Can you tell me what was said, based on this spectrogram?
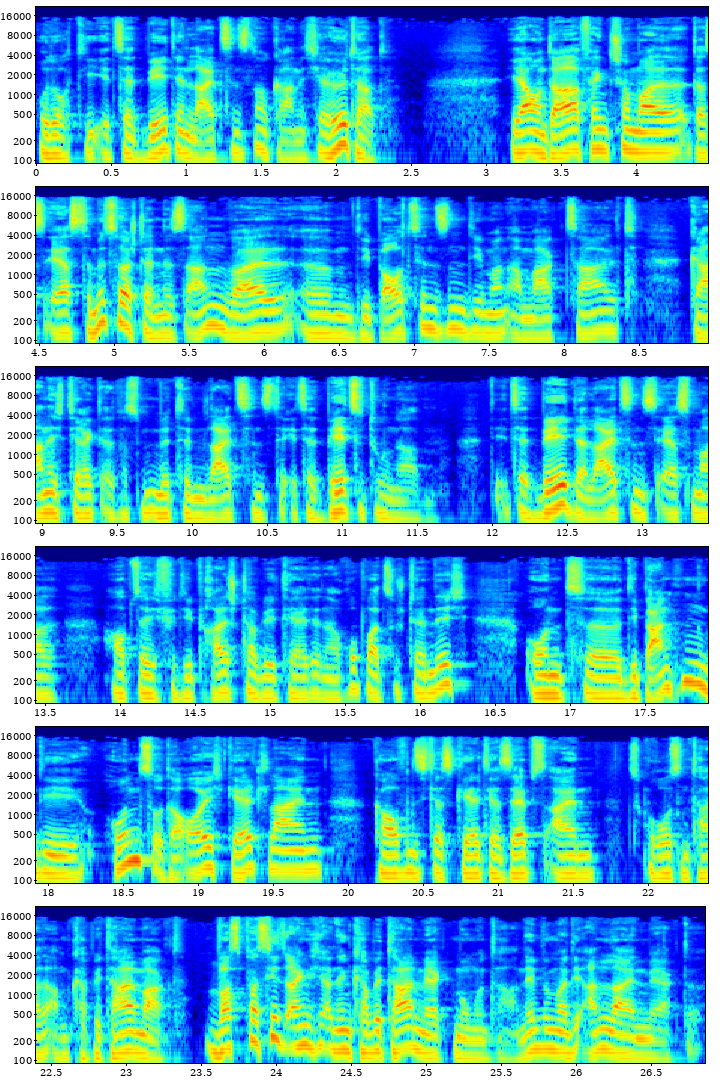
wodurch die EZB den Leitzins noch gar nicht erhöht hat. Ja, und da fängt schon mal das erste Missverständnis an, weil ähm, die Bauzinsen, die man am Markt zahlt, gar nicht direkt etwas mit dem Leitzins der EZB zu tun haben. Die EZB, der Leitzins erstmal hauptsächlich für die Preisstabilität in Europa zuständig. Und äh, die Banken, die uns oder euch Geld leihen, kaufen sich das Geld ja selbst ein, zum großen Teil am Kapitalmarkt. Was passiert eigentlich an den Kapitalmärkten momentan? Nehmen wir mal die Anleihenmärkte.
